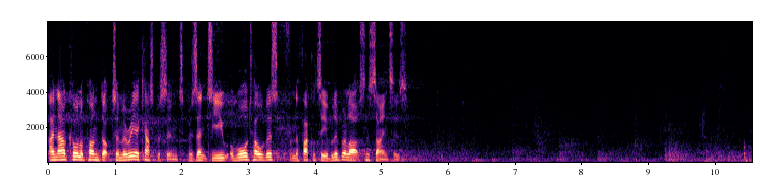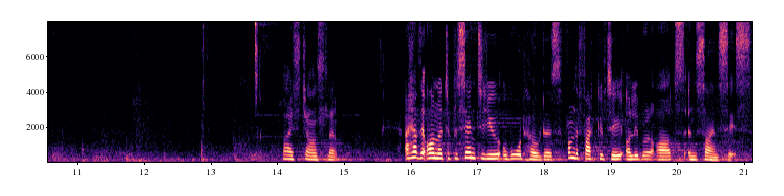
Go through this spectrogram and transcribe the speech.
I now call upon Dr Maria Casperson to present to you award holders from the Faculty of Liberal Arts and Sciences. Vice-Chancellor, I have the honor to present to you award holders from the Faculty of Liberal Arts and Sciences,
